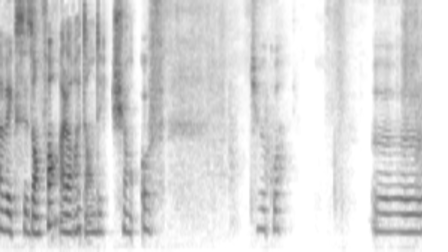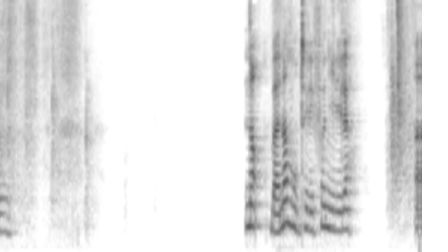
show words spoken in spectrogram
avec ses enfants. Alors attendez, je suis en off. Tu veux quoi? Euh... Non, bah non, mon téléphone il est là.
